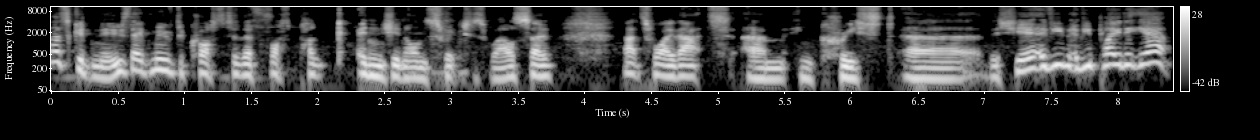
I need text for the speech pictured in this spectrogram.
that's good news. They've moved across to the Frostpunk engine on Switch as well, so that's why that um, increased uh, this year. Have you have you played it yet?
